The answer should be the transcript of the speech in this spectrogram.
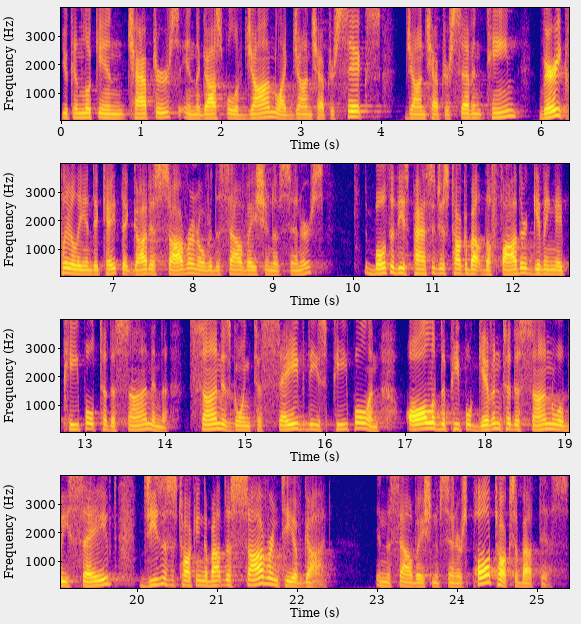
You can look in chapters in the Gospel of John, like John chapter 6, John chapter 17, very clearly indicate that God is sovereign over the salvation of sinners. Both of these passages talk about the Father giving a people to the Son, and the Son is going to save these people, and all of the people given to the Son will be saved. Jesus is talking about the sovereignty of God in the salvation of sinners. Paul talks about this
